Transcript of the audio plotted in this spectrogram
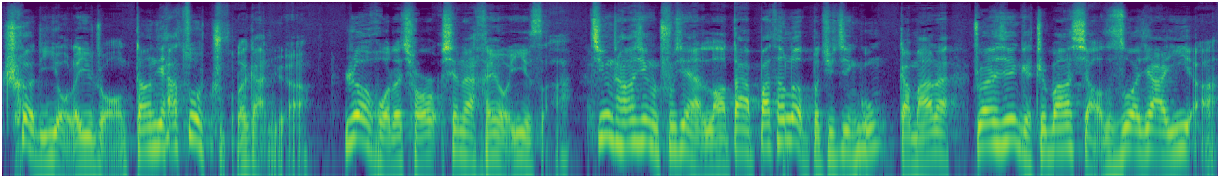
彻底有了一种当家做主的感觉啊。热火的球现在很有意思啊，经常性出现老大巴特勒不去进攻，干嘛呢？专心给这帮小子做嫁衣啊！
